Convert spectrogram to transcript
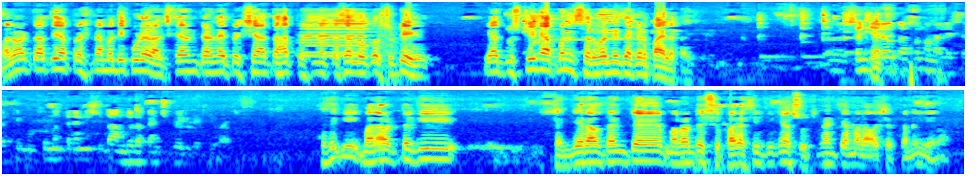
मला वाटतं आता या प्रश्नामध्ये कुठे राजकारण करण्यापेक्षा आता हा प्रश्न कसा लवकर सुटेल या दृष्टीने आपण सर्वांनी त्याकडे पाहायला पाहिजे. संजय राऊत असं म्हणाले सर की मुख्यमंत्र्यांनी सुद्धा आंदोलकांची भेट घेतली पाहिजे. असं की मला वाटतं की संजय राऊतांच्या मला वाटतं शिफारसीची किंवा सूचनांची आम्हाला आवश्यकता नाही आहे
